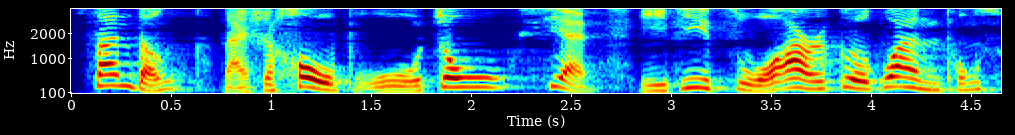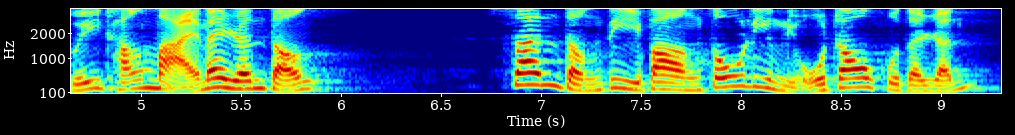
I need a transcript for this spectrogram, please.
三等乃是候补州县以及左二各官同随场买卖人等。三等地方都另有招呼的人。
